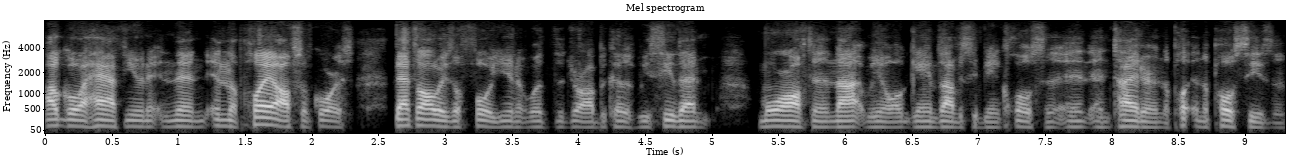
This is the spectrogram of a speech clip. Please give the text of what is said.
I'll go a half unit. And then in the playoffs, of course, that's always a full unit with the draw because we see that more often than not. You know, games obviously being close and, and, and tighter in the in the postseason.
